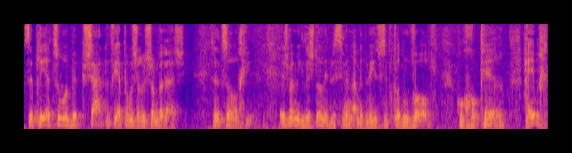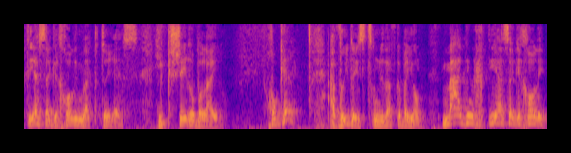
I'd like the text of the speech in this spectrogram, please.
זה פרי עצום בפשט, לפי הפירוש הראשון ברש"י. זה צורך. יש במקדש דוד בסימן ל"ב, בספקות נבוב, הוא חוקר, האם חטיאס הגחולים לקטרס הקשירו בלילה? חוקר. אבוידויס צריכים להיות דווקא ביום. מה הדין חטיאס הגחולים?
